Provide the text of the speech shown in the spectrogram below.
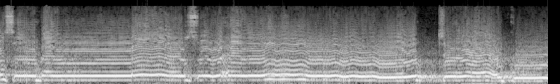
أحسب الناس أن يتركوا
